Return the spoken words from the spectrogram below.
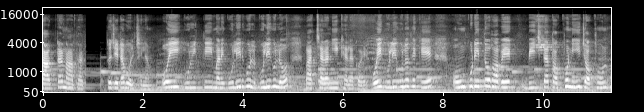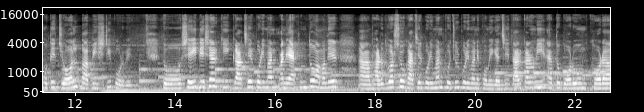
দাগটা না থাকে। তো যেটা বলছিলাম, ওই গুলতি মানে গুলির গুল, গুলিগুলো বাচ্চারা নিয়ে খেলা করে। ওই গুলিগুলো থেকে অঙ্কুরিত হবে বীজটা তখনই যখন ওতে জল বা বৃষ্টি পড়বে। তো সেই দেশে আর কি গাছের পরিমাণ মানে এখন তো আমাদের ভারতবর্ষেও গাছের পরিমাণ প্রচুর পরিমাণে কমে গেছে। তার কারণেই এত গরম, খরা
